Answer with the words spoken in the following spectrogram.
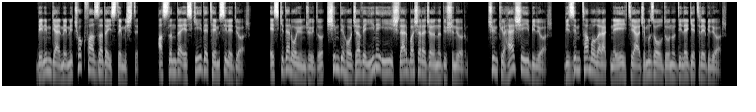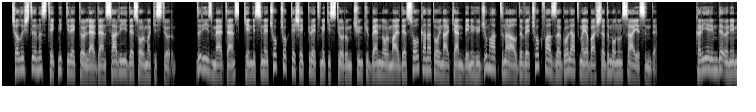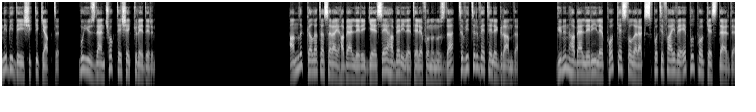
Benim gelmemi çok fazla da istemişti. Aslında eskiyi de temsil ediyor. Eskiden oyuncuydu, şimdi hoca ve yine iyi işler başaracağını düşünüyorum. Çünkü her şeyi biliyor. Bizim tam olarak neye ihtiyacımız olduğunu dile getirebiliyor. Çalıştığınız teknik direktörlerden Sarri'yi de sormak istiyorum. Dries Mertens, kendisine çok çok teşekkür etmek istiyorum çünkü ben normalde sol kanat oynarken beni hücum hattına aldı ve çok fazla gol atmaya başladım onun sayesinde. Kariyerimde önemli bir değişiklik yaptı. Bu yüzden çok teşekkür ederim. Anlık Galatasaray haberleri GS Haber ile telefonunuzda, Twitter ve Telegram'da. Günün haberleriyle podcast olarak Spotify ve Apple Podcast'lerde.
